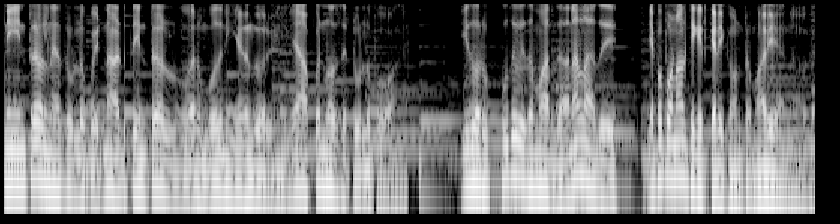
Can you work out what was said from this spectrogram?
நீங்கள் இன்டர்வல் நேரத்தில் உள்ளே போயிட்டுனா அடுத்த இன்டர்வல் வரும்போது நீங்கள் எழுந்து வருவீங்க இல்லையா? அப்போ இன்னொரு செட்டு உள்ளே போவாங்க. இது ஒரு புது விதமாக இருந்தது. அதனால் அது எப்போ போனாலும் டிக்கெட் கிடைக்கும்ன்ற மாதிரியான ஒரு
